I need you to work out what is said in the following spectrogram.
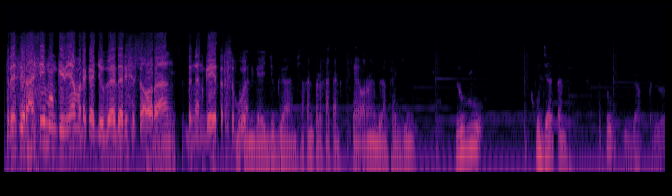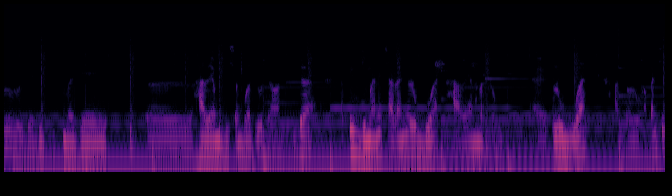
Terinspirasi mungkin ya mereka juga Hmm. dari seseorang Dari seseorang. dengan gaya tersebut. Bukan gaya juga. Misalkan perkataan kayak orang yang bilang kayak gini lu hujatan itu juga perlu lu jadi sebagai eh, hal yang bisa buat lu down. Juga tapi gimana caranya lu buat hal yang mereka eh, lu buat atau lu apa sih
